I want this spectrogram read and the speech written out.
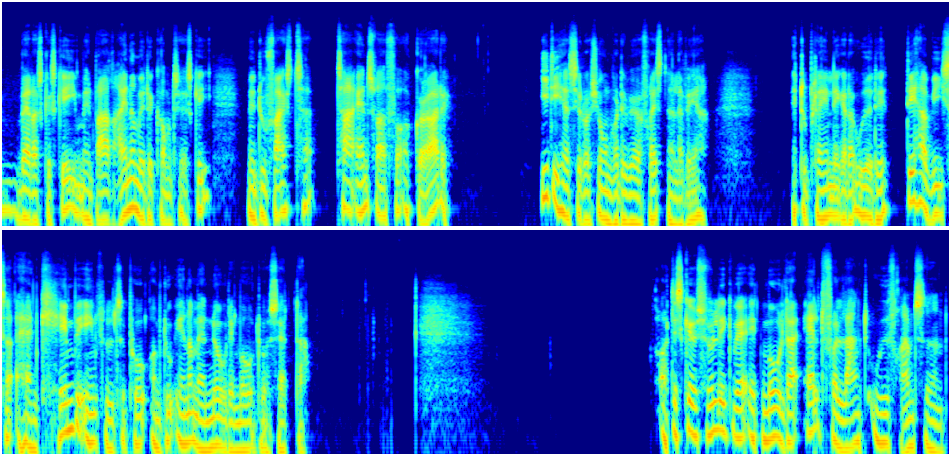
hvad der skal ske, men bare regner med, at det kommer til at ske. Men du faktisk tager, tager ansvaret for at gøre det. I de her situationer, hvor det vil være fristende at lade være. At du planlægger dig ud af det. Det har vist sig at have en kæmpe indflydelse på, om du ender med at nå det mål, du har sat dig. Og det skal jo selvfølgelig ikke være et mål, der er alt for langt ude i fremtiden.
